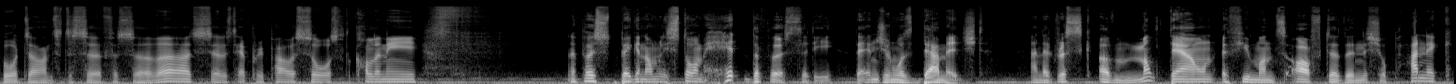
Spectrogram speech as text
Brought down to the surface server as temporary power source for the colony. The first big anomaly storm hit the first city. The engine was damaged and at risk of meltdown a few months after the initial panic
